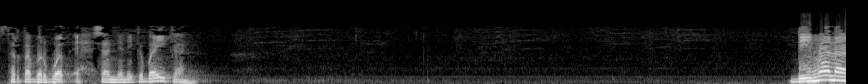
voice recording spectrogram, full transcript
serta berbuat ihsan jadi kebaikan. Di mana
